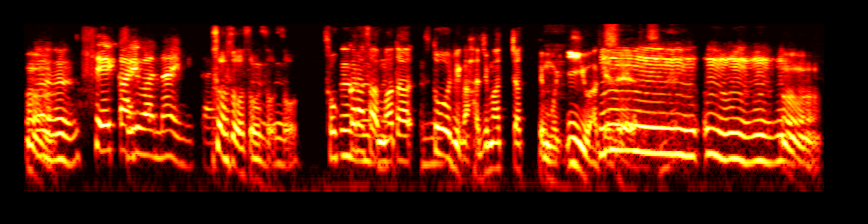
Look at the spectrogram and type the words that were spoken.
うん。正解はないみたいな。そうそうそうそう。そっからさ、またストーリーが始まっちゃってもいいわけで。うん。うん。うん。うんうん、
